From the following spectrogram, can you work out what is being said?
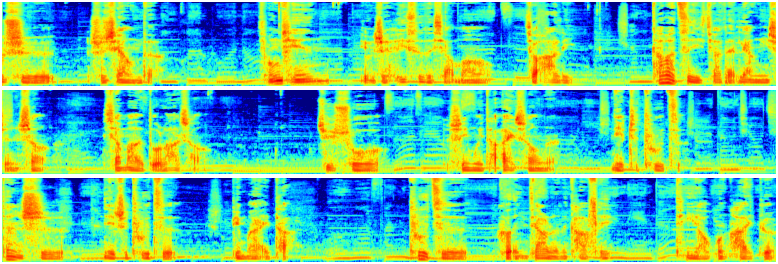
故事是这样的：从前有只黑色的小猫，叫阿里。它把自己夹在晾衣绳上，想把耳朵拉长。据说是因为它爱上了那只兔子，但是那只兔子并不爱它。兔子喝 N 加仑的咖啡，听摇滚嗨歌，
